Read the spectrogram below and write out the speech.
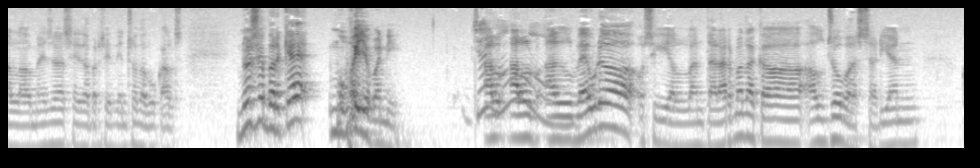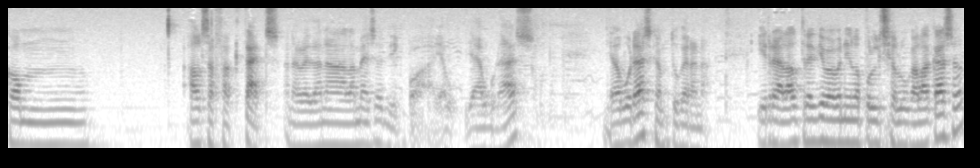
a la mesa, ser de presidents o de vocals. No sé per què m'ho veia venir. Jo el, no. el, el veure, o sigui, l'enterar-me de que els joves serien com els afectats en haver d'anar a la mesa, dic, Buah, ja, ho- ja veuràs, ja veuràs que em tocarà anar. I res, l'altre dia va venir la policia local a casa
